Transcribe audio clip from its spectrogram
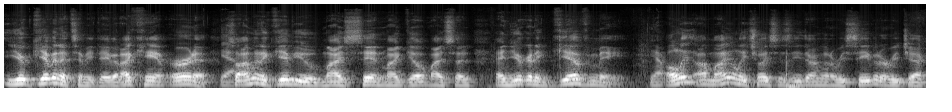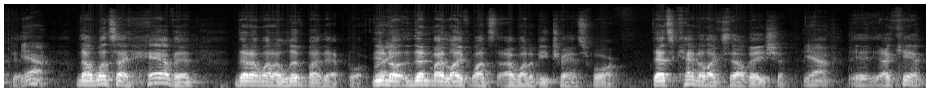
you're giving it to me, David. I can't earn it. Yeah. So I'm going to give you my sin, my guilt, my sin, and you're going to give me. Yeah. Only uh, my only choice is either I'm going to receive it or reject it. Yeah. Now, once I have it, then I want to live by that book. You Right. know, then my life wants. I want to be transformed. That's kind of like salvation. Yeah. I can't.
